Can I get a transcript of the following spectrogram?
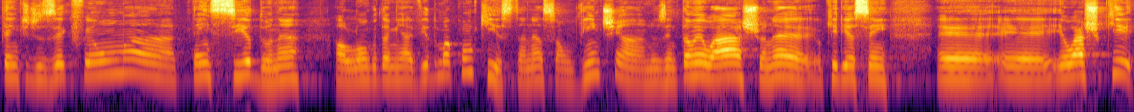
tenho que dizer que foi uma, tem sido, né, ao longo da minha vida, uma conquista, né? São 20 anos. Então, eu acho, né, eu queria assim, é, é, eu acho que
